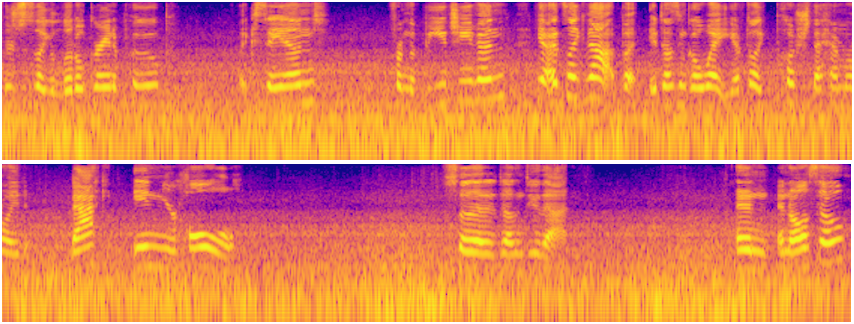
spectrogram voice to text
there's just like a little grain of poop, like sand from the beach even. Yeah, it's like that, but it doesn't go away. You have to like push the hemorrhoid back in your hole so that it doesn't do that. And and also,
